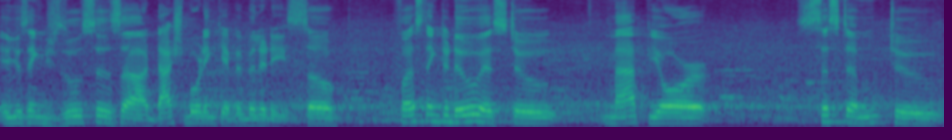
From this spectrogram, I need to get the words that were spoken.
using Zeus's uh, dashboarding capabilities. So first thing to do is to map your system to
